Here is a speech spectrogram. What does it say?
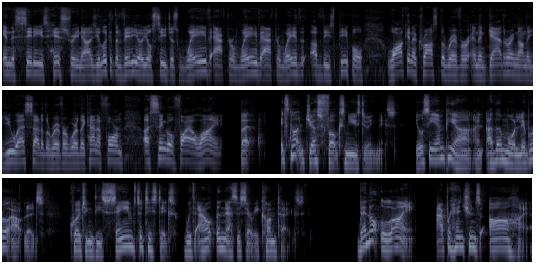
in the city's history. Now, as you look at the video, you'll see just wave after wave after wave of these people walking across the river and then gathering on the U.S. side of the river where they kind of form a single file line. But it's not just Fox News doing this. You'll see NPR and other more liberal outlets quoting these same statistics without the necessary context. They're not lying. Apprehensions are higher.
